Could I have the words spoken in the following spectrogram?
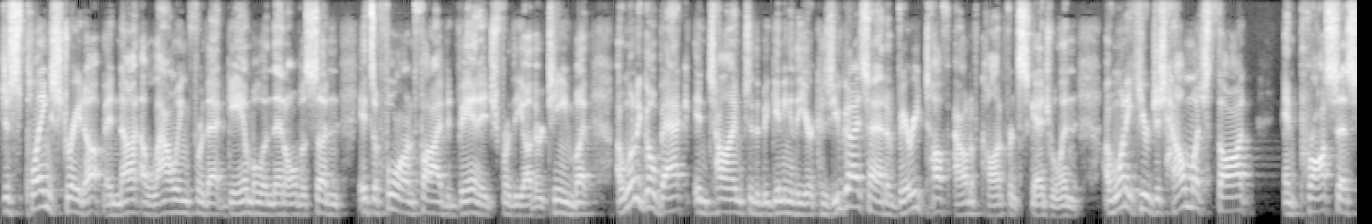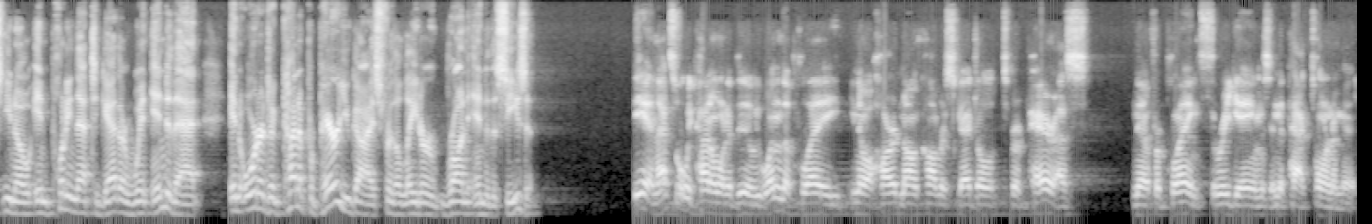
just playing straight up and not allowing for that gamble. And then all of a sudden it's a four on five advantage for the other team. But I want to go back in time to the beginning of the year because you guys had a very tough out of conference schedule. And I want to hear just how much thought and process, you know, in putting that together went into that in order to kind of prepare you guys for the later run into the season. Yeah, and that's what we kind of want to do. We wanted to play, you know, a hard non-conference schedule to prepare us, you know, for playing three games in the PAC tournament.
